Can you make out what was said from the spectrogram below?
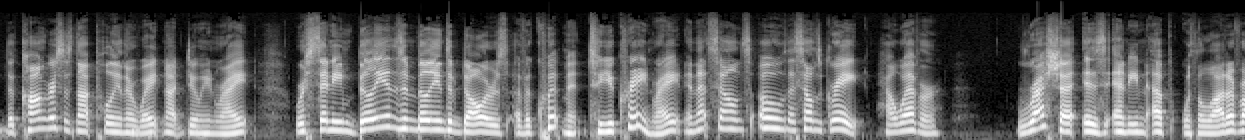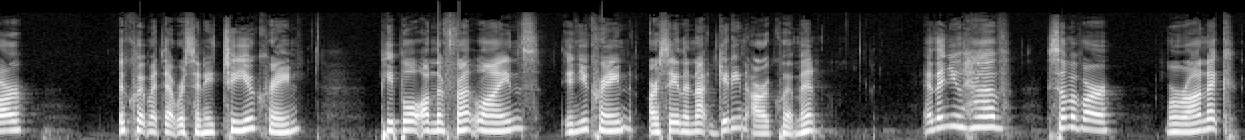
The Congress is not pulling their weight, not doing right. We're sending billions and billions of dollars of equipment to Ukraine, right? And that sounds, oh, that sounds great. However, Russia is ending up with a lot of our equipment that we're sending to Ukraine. People on the front lines in Ukraine are saying they're not getting our equipment. And then you have some of our moronic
